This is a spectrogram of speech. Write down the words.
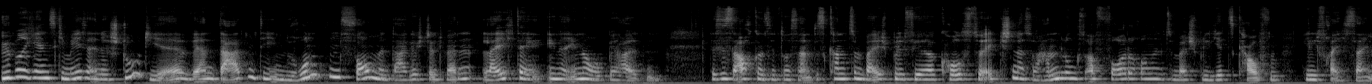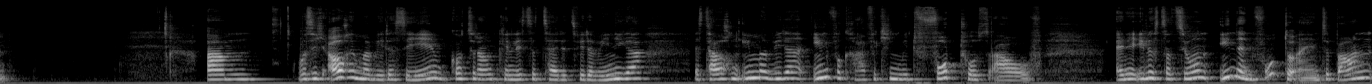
Übrigens, gemäß einer Studie werden Daten, die in runden Formen dargestellt werden, leichter in Erinnerung behalten. Das ist auch ganz interessant. Das kann zum Beispiel für Calls to Action, also Handlungsaufforderungen, zum Beispiel jetzt kaufen, hilfreich sein. Ähm, was ich auch immer wieder sehe, Gott sei Dank in letzter Zeit jetzt wieder weniger, es tauchen immer wieder Infografiken mit Fotos auf. Eine Illustration in ein Foto einzubauen,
